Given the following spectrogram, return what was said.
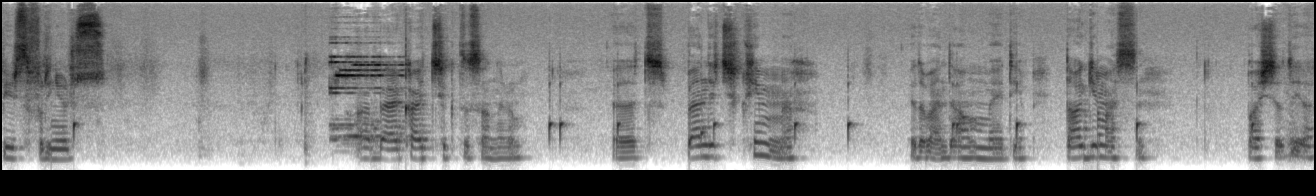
1-0 iniyoruz. Berkay çıktı sanırım. Evet. Ben de çıkayım mı? Ya da ben devam edeyim? Daha girmezsin. Başladı ya.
